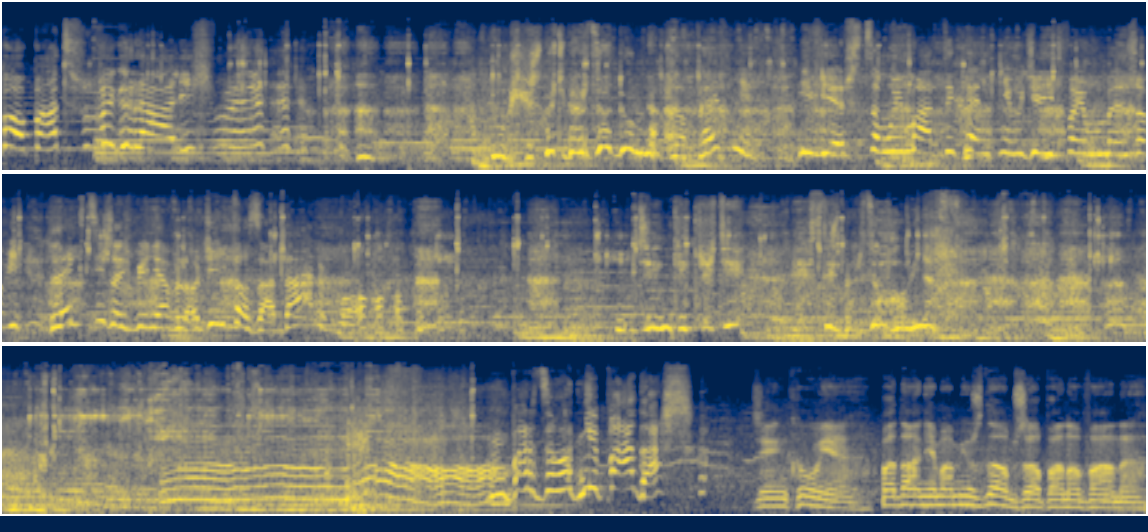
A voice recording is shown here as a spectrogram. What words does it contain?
Popatrz, wygraliśmy! Musisz być bardzo dumna. No pewnie. I wiesz co, mój Marty chętnie udzieli twojemu mężowi lekcji rzeźbienia w lodzie i to za darmo. Dzięki, Kitty. Jesteś bardzo hojna. Bardzo ładnie padasz. Dziękuję. Padanie mam już dobrze opanowane.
